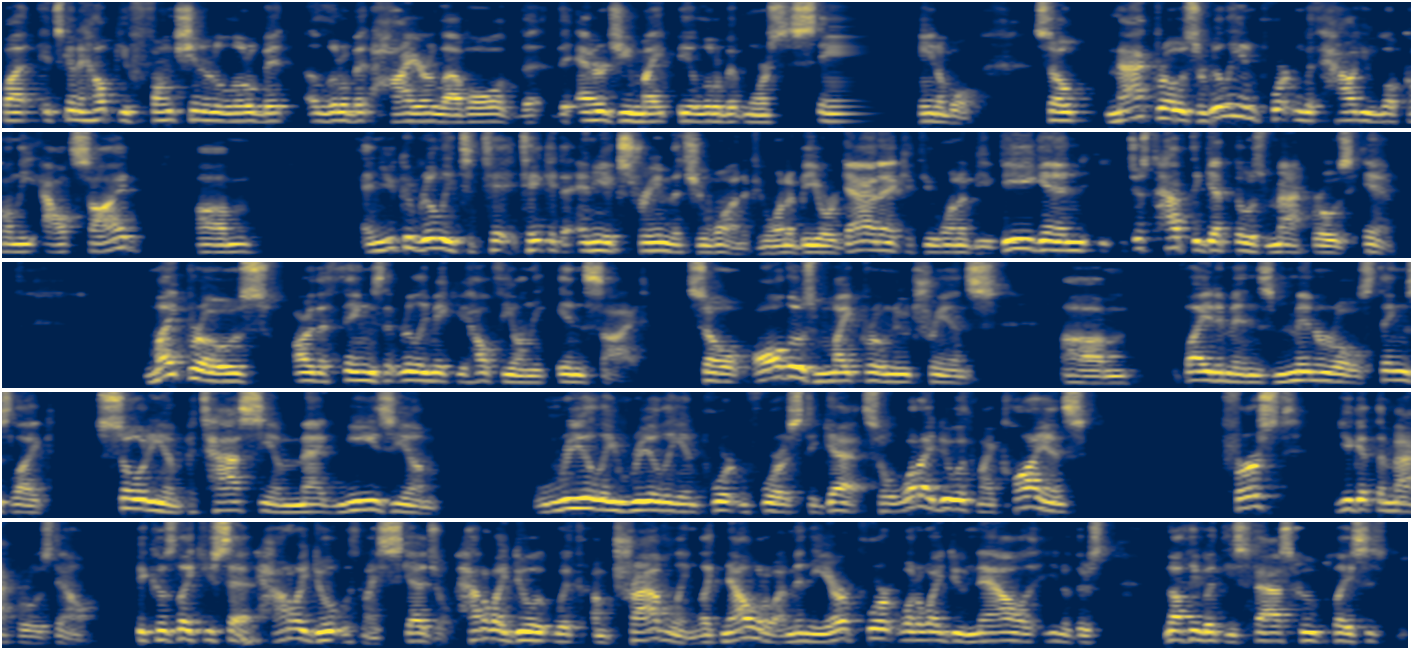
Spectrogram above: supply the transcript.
but it's going to help you function at a little bit a little bit higher level. The, the energy might be a little bit more sustainable. So macros are really important with how you look on the outside. Um, and you can really t- take it to any extreme that you want. If you want to be organic, if you want to be vegan, you just have to get those macros in. Micros are the things that really make you healthy on the inside. So, all those micronutrients, um, vitamins, minerals, things like sodium, potassium, magnesium, really, really important for us to get. So, what I do with my clients, first, you get the macros down. Because, like you said, how do I do it with my schedule? How do I do it with I'm traveling? Like now, what do I, I'm in the airport? What do I do now? You know, there's nothing but these fast food places.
